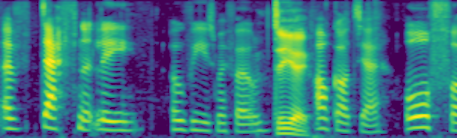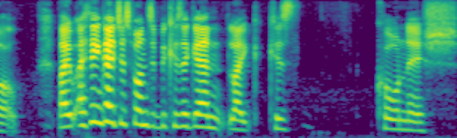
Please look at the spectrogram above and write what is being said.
I've definitely overused my phone. Do you? Oh God, yeah, awful. But I, I think I just wanted because again, like, because Cornish.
